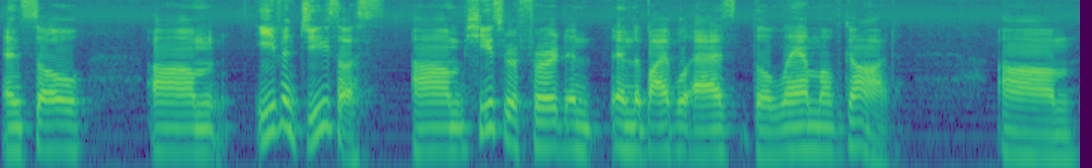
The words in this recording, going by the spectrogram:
And so um, even Jesus, um, he's referred in, in the Bible as the Lamb of God. Um,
